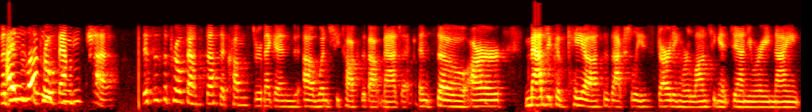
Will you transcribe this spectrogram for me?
but this I is the profound you, stuff this is the profound stuff that comes through Megan uh, when she talks about magic. And so our Magic of Chaos is actually starting. We're launching it January 9th.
